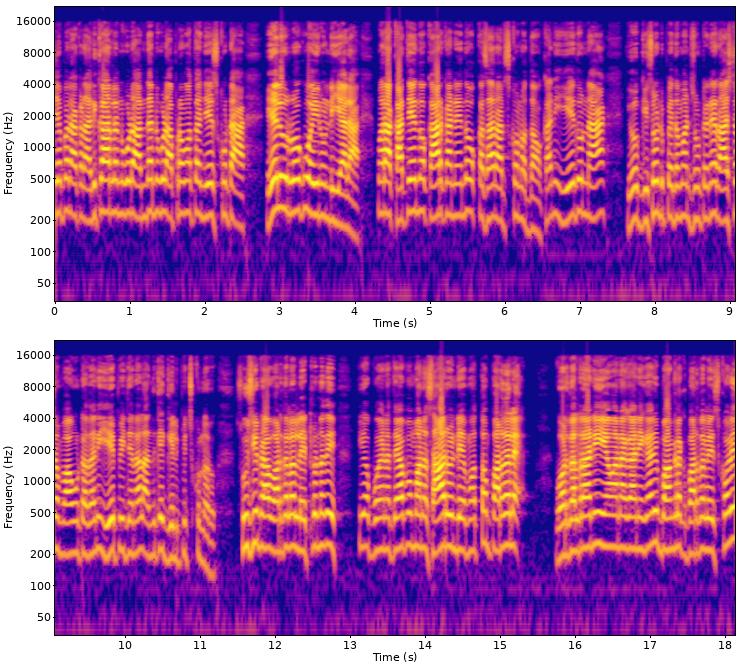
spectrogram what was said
చెప్పారు అక్కడ అధికారులను కూడా అందరిని కూడా అప్రమత్తం చేసుకుంటా ఏలూరు రోగు పోయి నుండి ఇవ్వాలా మరి ఆ కథ ఏందో కార్ఖాన ఏందో ఒక్కసారి అరుచుకొని వద్దాం. కానీ ఏదున్నా ఇగో గిసోంటి పెద్ద మనిషి ఉంటేనే రాష్ట్రం బాగుంటుందని ఏపీ జనాలు అందుకే గెలిపించుకున్నారు. చూసిండ్రా వరదలలో ఎట్లున్నది? ఇక పోయిన తేప మన సారు ఉండే మొత్తం పరదలే. వరదలు రాని ఏమన్నా కానీ కానీ బంగ్లకు పరదలు వేసుకొని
